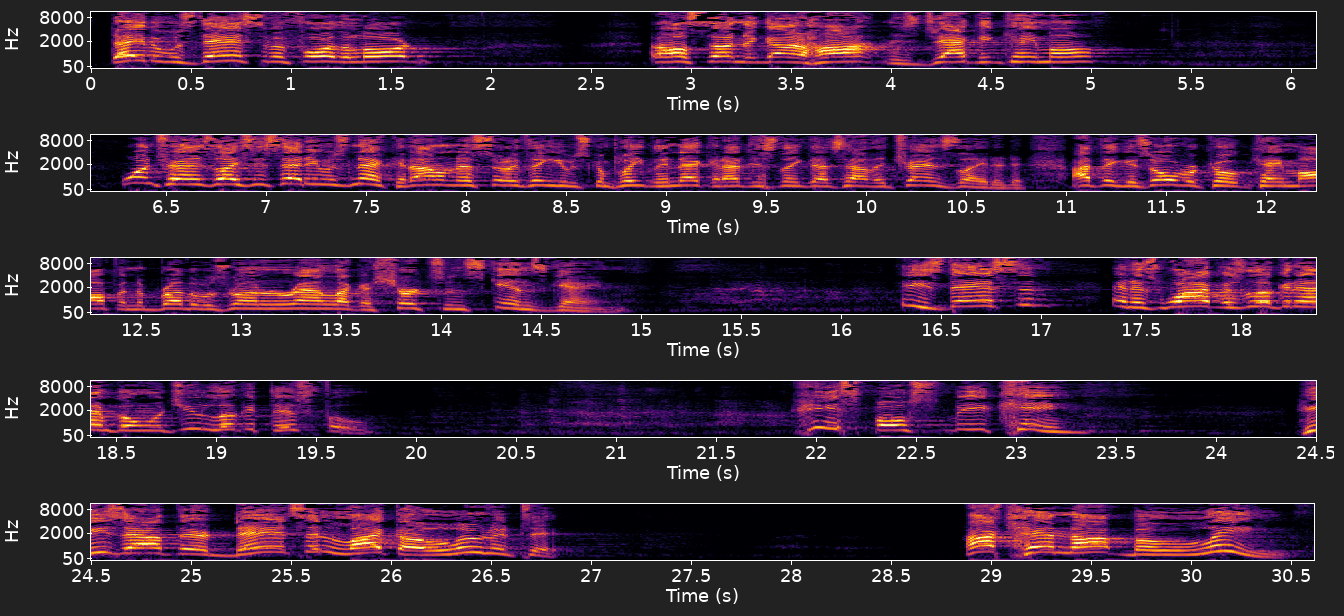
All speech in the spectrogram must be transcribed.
David was dancing before the Lord. And all of a sudden it got hot and his jacket came off. One translation said he was naked. I don't necessarily think he was completely naked. I just think that's how they translated it. I think his overcoat came off and the brother was running around like a shirts and skins game. He's dancing and his wife is looking at him going, would you look at this fool? He's supposed to be a king. He's out there dancing like a lunatic. Cannot believe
